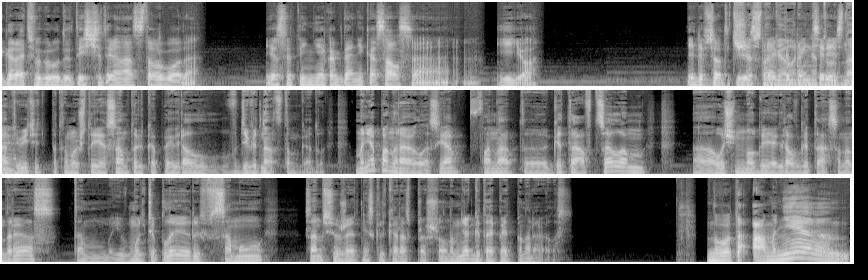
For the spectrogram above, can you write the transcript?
играть в игру 2013 года, если ты никогда не касался ее? Или все-таки есть проекты говоря, мне трудно ответить, потому что я сам только поиграл в 2019 году. Мне понравилось, я фанат э, GTA в целом, э, очень много я играл в GTA San Andreas, там и в мультиплеер, и в саму, сам сюжет несколько раз прошел, но мне GTA 5 понравилось. Ну вот, а мне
